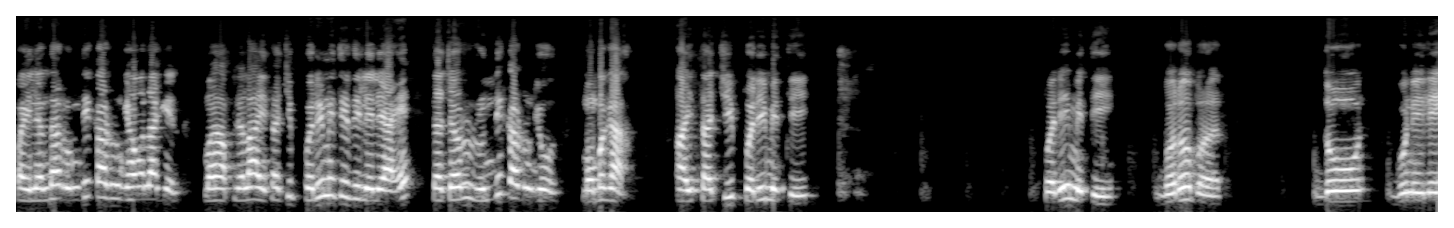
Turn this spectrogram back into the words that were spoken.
पहिल्यांदा रुंदी काढून घ्यावं लागेल. मग आपल्याला आयताची परिमिती दिलेली आहे. त्याच्यावरून रुंदी काढून घेऊ. मग बघा आयताची परिमिती परिमिती बरोबर दोन गुणिले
